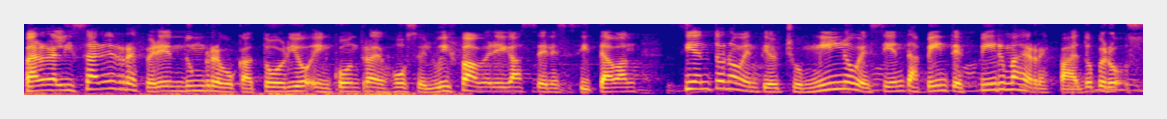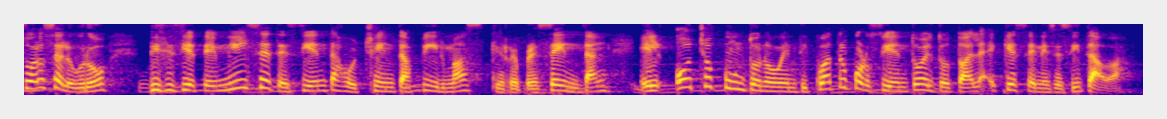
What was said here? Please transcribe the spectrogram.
Para realizar el referéndum revocatorio en contra de José Luis Fábrega se necesitaban 198.920 firmas de respaldo, pero solo se logró 17.780 firmas que representan el 8.94% del total que se necesitaba.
